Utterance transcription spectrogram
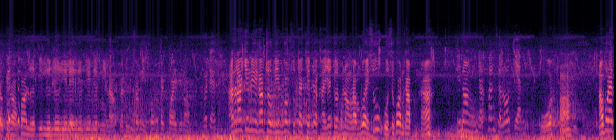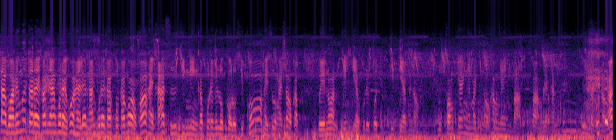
ดอกพี่น้องก็เลือดเลือดเลือดเลือดเลือดเลือดเลือดนี่แล้วกระดูกซ้ำนี่ก็ค่อยๆพี่น้องบ่ได้อาสำหรับคลิปนี้ครับโชคดีมีความสุขจะเจ็บจะไขจะจนพี่น้องร่ำรวยสู้กูสุขคนครับอะพี่น้องอยากฟังสโลแกนโอ้อ๋อเอาผู้ใดตาบอดให้มือตาใดคำยางผู้ใดก็ให้เล่นหันผู้ใดขาโคตรขาก็ขอให้ขาซื้อจริงนิ่งครับผู้ใดเป็นลูกเก่าลูกสิบก็ให้ช่วงให้เศร้าครับเวนอนจิตเตียงผู้ใดปวดจิตเตียงพี่น้องลูกกองแก้งเงินมากินเอาคำใหญ่บาปบาปเล่นหันกุ้งกุ้งกับพี่น้องอะ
